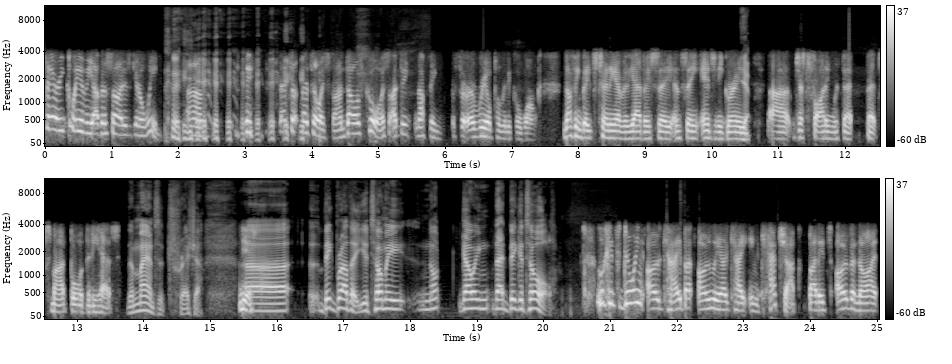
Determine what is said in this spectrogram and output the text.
very clear the other side is going to win. Um, that's that's always fun. Though, of course, I think nothing for a real political wonk. Nothing beats turning over the ABC and seeing Anthony Green Yep. uh, just fighting with that that smart board that he has. The man's a treasure. Yes. Uh, Big Brother, you tell me not going that big at all. Look, it's doing okay, but only okay in catch up. But it's overnight,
